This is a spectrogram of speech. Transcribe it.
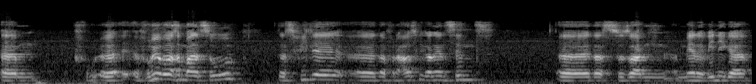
ähm, äh, früher war es einmal so, dass viele äh, davon ausgegangen sind, äh, dass sozusagen mehr oder weniger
